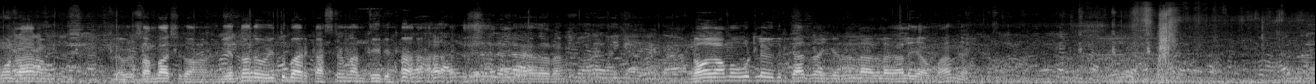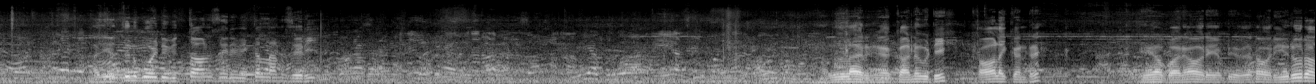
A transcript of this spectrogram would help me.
மூன்றாயிரம் எப்படி சம்பாதிச்சிடுவாங்க நீ எடுத்து வந்து விற்று பாரு கஷ்டம் தான் தெரியும். நோகாமல் வீட்டில் விற்றுட்டு காசு வாங்கிக்கிறது இல்லை அதில் வேலையாகுமா? என்ன? அது எடுத்துன்னு போயிட்டு விற்றாலும் சரி விற்கலனாலும் சரி. நல்லா இருங்க கண்ணுக்குட்டி காளைக்கன்று. ஏன் பாரு அவர் எப்படி ஒரு இருபது ரூபா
